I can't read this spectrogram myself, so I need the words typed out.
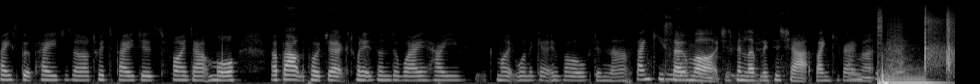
Facebook pages and our Twitter pages to find out more about the project when it's underway, how you might want to get involved in that. Thank you so much. It's been lovely to chat. Thank you very Thank much. So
